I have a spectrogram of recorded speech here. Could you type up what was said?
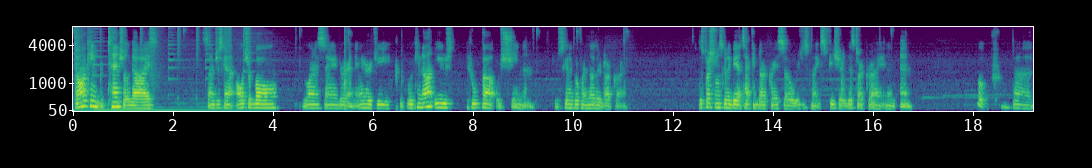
Donking potential, guys. So I'm just gonna Ultra Ball, Lysandre, and Energy. We cannot use Hoopa or Shaymin. We're just gonna go for another Darkrai. This special one's gonna be attacking Darkrai, so we're just gonna XP share this Darkrai and an N. Hope that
